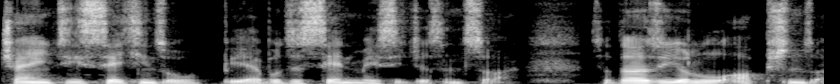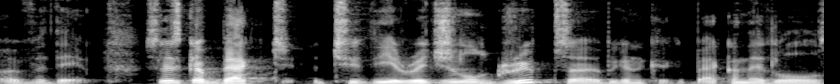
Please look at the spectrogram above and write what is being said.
change these settings or be able to send messages and so on. So those are your little options over there. So let's go back to, to the original group. So we're going to click back on that little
